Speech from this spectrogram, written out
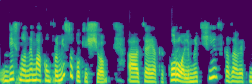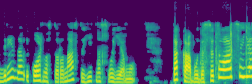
дійсно нема компромісу поки що. А, це як король мечів, сказав, як відрізав, і кожна сторона стоїть на своєму. Така буде ситуація.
